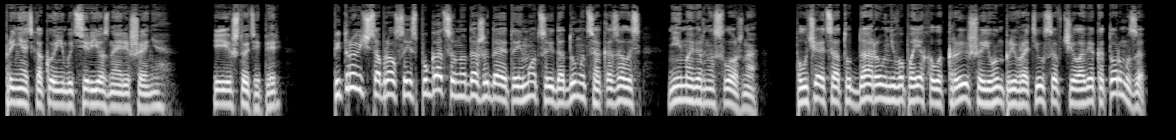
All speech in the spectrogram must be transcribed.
принять какое-нибудь серьезное решение? И что теперь? Петрович собрался испугаться, но даже до этой эмоции додуматься оказалось неимоверно сложно – Получается, от удара у него поехала крыша, и он превратился в человека-тормоза?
